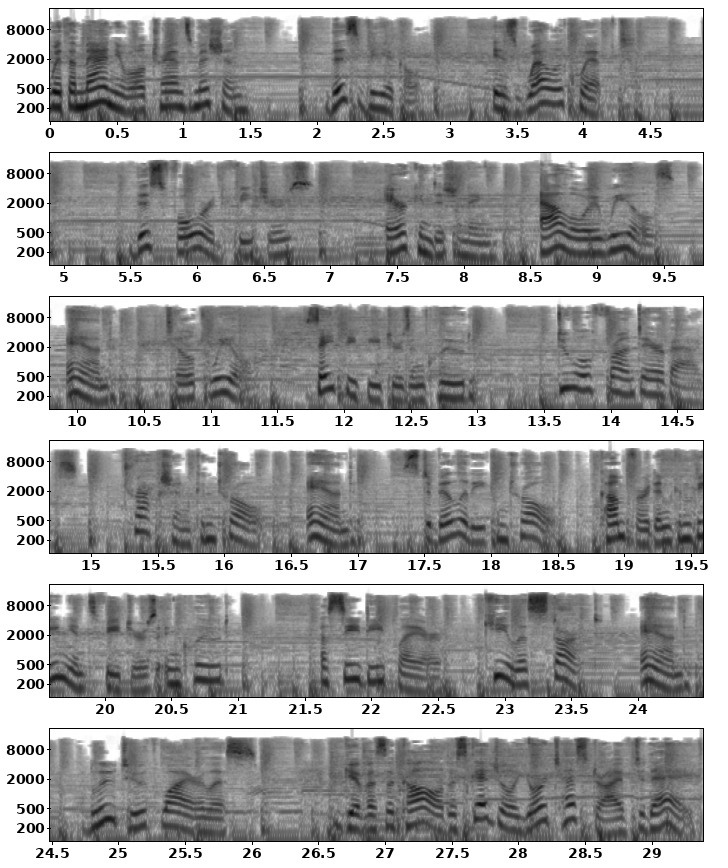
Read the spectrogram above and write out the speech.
with a manual transmission. This vehicle is well equipped. This Ford features air conditioning, alloy wheels, and tilt wheel. Safety features include dual front airbags, traction control, and stability control. Comfort and convenience features include a CD player, keyless start, and Bluetooth wireless. Give us a call to schedule your test drive today.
